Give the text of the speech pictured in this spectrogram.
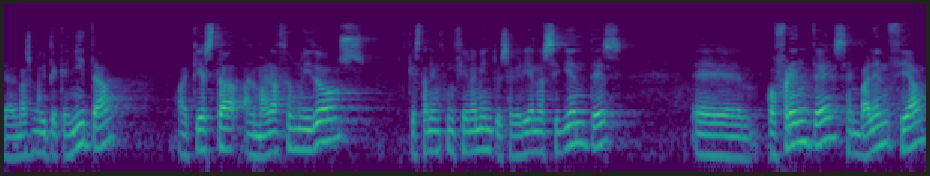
además muy pequeñita. Aquí está Almarazo 1 y 2, que están en funcionamiento y seguirían las siguientes. Eh, Cofrentes, en Valencia,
